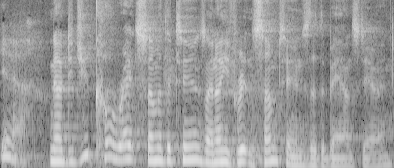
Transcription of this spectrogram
Yeah. Now, did you co-write some of the tunes? I know you've written some tunes that the band's doing.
